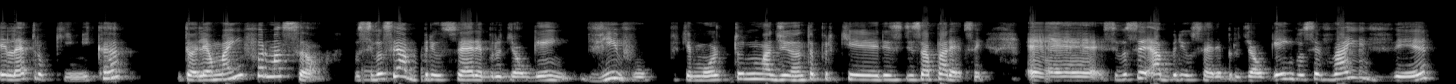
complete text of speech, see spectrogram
eletroquímica, então ele é uma informação. Se é. você abrir o cérebro de alguém vivo, porque morto não adianta porque eles desaparecem. É, se você abrir o cérebro de alguém, você vai ver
